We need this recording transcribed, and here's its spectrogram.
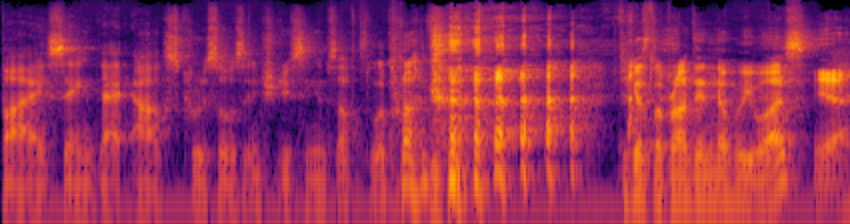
by saying that Alex Caruso was introducing himself to LeBron because LeBron didn't know who he was. yeah.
